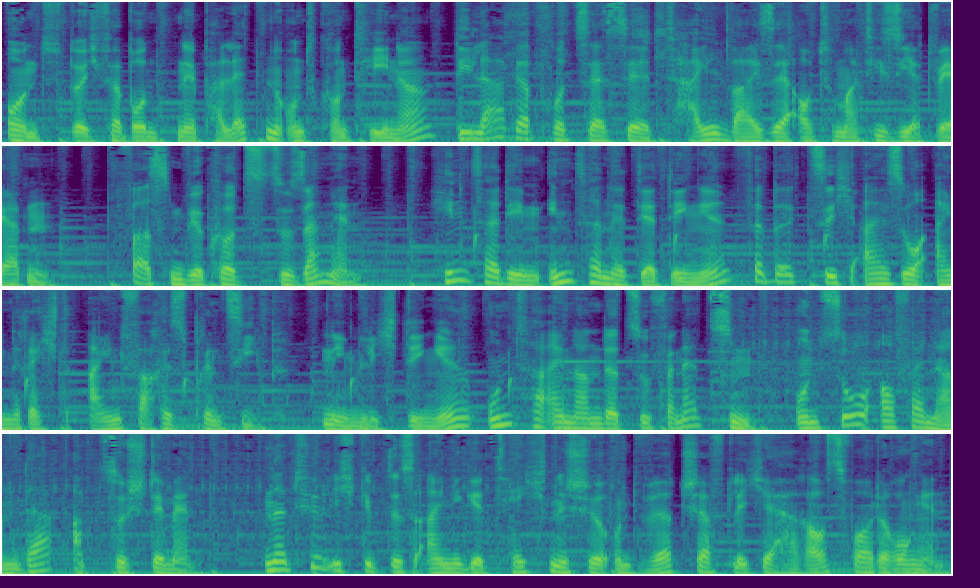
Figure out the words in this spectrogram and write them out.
Und durch verbundene Paletten und Container die Lagerprozesse teilweise automatisiert werden. Fassen wir kurz zusammen. Hinter dem Internet der Dinge verbirgt sich also ein recht einfaches Prinzip, nämlich Dinge untereinander zu vernetzen und so aufeinander abzustimmen. Natürlich gibt es einige technische und wirtschaftliche Herausforderungen,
